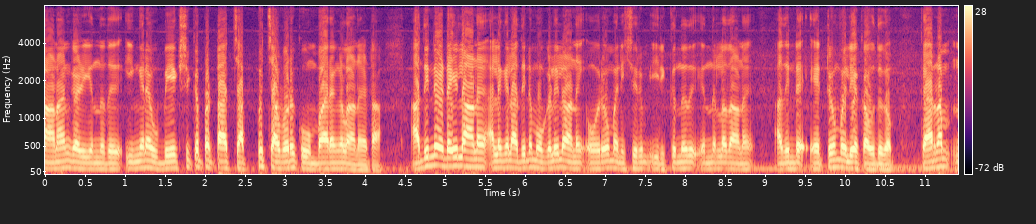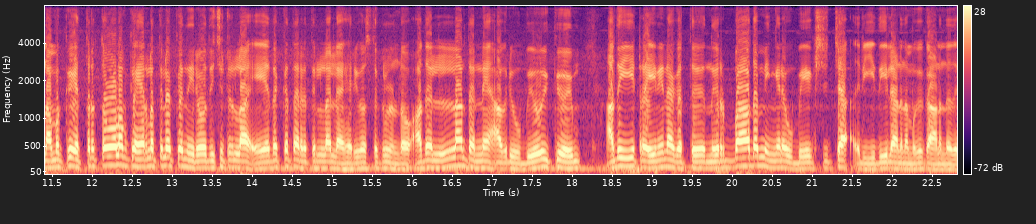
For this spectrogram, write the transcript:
കാണാൻ കഴിയുന്നത് ഇങ്ങനെ ഉപേക്ഷിക്കപ്പെട്ട ചപ്പ് ചവറ് കൂമ്പാരങ്ങളാണ് കേട്ടോ. അതിന്റെ ഇടയിലാണ് അല്ലെങ്കിൽ അതിന്റെ മുകളിലാണ് ഓരോ മനുഷ്യരും ഇരിക്കുന്നത് എന്നുള്ളതാണ് അതിന്റെ ഏറ്റവും വലിയ കൗതുകം. കാരണം നമുക്ക് എത്രത്തോളം കേരളത്തിലൊക്കെ നിരോധിച്ചിട്ടുള്ള ഏതൊക്കെ തരത്തിലുള്ള ലഹരി വസ്തുക്കളുണ്ടോ അതെല്ലാം തന്നെ അവർ ഉപയോഗിക്കുകയും അത് ഈ ട്രെയിനിനകത്ത് നിർബാധം ഇങ്ങനെ ഉപേക്ഷിച്ച രീതിയിലാണ് നമുക്ക് കാണുന്നത്.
